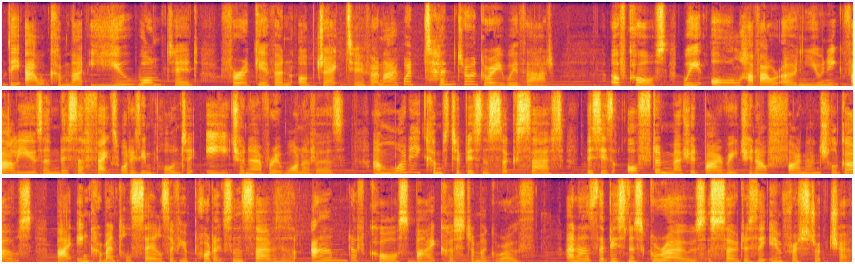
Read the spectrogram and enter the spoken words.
the outcome that you wanted for a given objective, and I would tend to agree with that. Of course, we all have our own unique values, and this affects what is important to each and every one of us. And when it comes to business success, this is often measured by reaching our financial goals, by incremental sales of your products and services, and of course, by customer growth. And as the business grows, so does the infrastructure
